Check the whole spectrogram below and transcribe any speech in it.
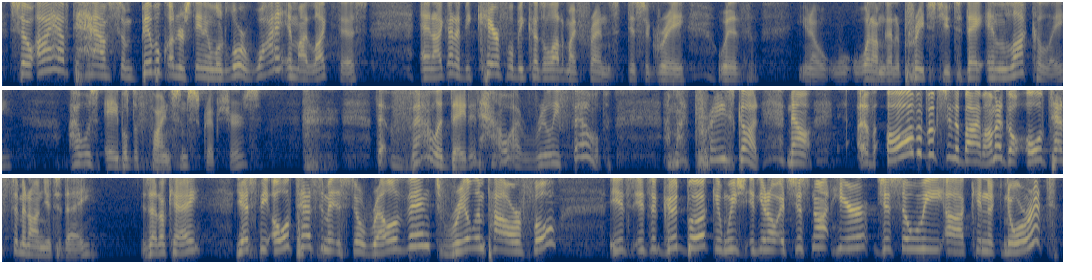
So I have to have some biblical understanding, Lord, Lord, why am I like this? And I got to be careful because a lot of my friends disagree with you know, what I'm going to preach to you today. And luckily, I was able to find some scriptures that validated how I really felt. I'm like, praise God. Now, of all the books in the Bible, I'm going to go Old Testament on you today. Is that okay? Yes, the Old Testament is still relevant, real, and powerful. It's, it's a good book, and we, you know, it's just not here just so we uh, can ignore it.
